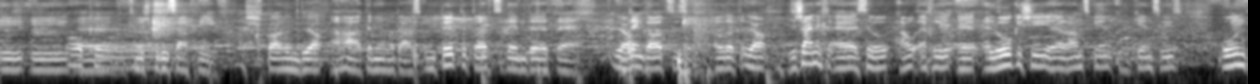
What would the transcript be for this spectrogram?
in, in, okay. äh, zum Beispiel ins Archiv? Spannend, ja. Aha, dann machen wir das. Und dort trifft sie dann den, den ja. Und dann geht es. Oder, ja. Das ist eigentlich äh, so auch ein bisschen, äh, eine logische Herangehensweise. Und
